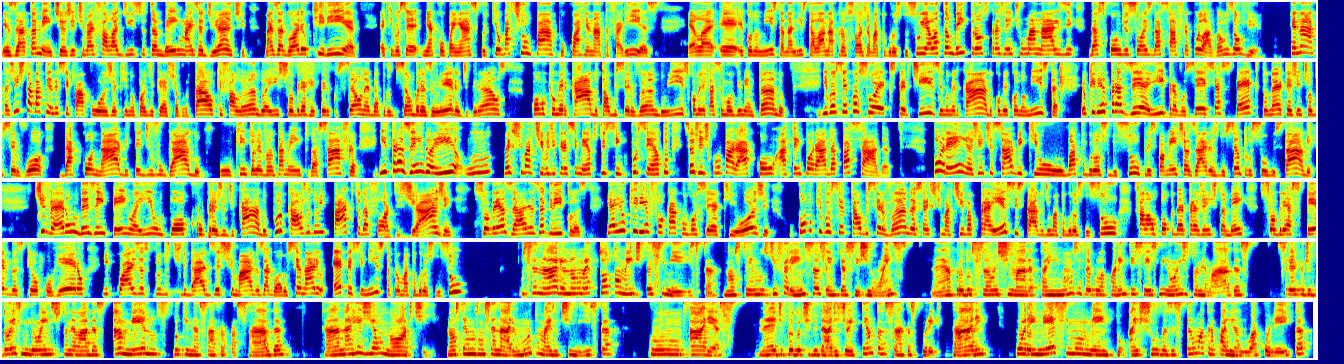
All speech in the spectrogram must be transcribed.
Exatamente, a gente vai falar disso também mais adiante, mas agora eu queria é que você me acompanhasse, porque eu bati um papo com a Renata Farias, ela é economista, analista lá na ProSoja Mato Grosso do Sul, e ela também trouxe para a gente uma análise das condições da safra por lá. Vamos ouvir. Renata, a gente está batendo esse papo hoje aqui no podcast Agrotalk, falando aí sobre a repercussão né, da produção brasileira de grãos, como que o mercado está observando isso, como ele está se movimentando. E você, com a sua expertise no mercado, como economista, eu queria trazer aí para você esse aspecto né, que a gente observou da Conab ter divulgado o quinto levantamento da safra e trazendo aí um uma estimativa de crescimento de 5% se a gente comparar com a temporada passada. Porém, a gente sabe que o Mato Grosso do Sul, principalmente as áreas do centro-sul do estado, tiveram um desempenho aí um pouco prejudicado por causa do impacto da forte estiagem sobre as áreas agrícolas. E aí eu queria focar com você aqui hoje como que você está observando essa estimativa para esse estado de Mato Grosso do Sul, falar um pouco para a gente também sobre as perdas que ocorreram e quais as produtividades estimadas agora. O cenário é pessimista para o Mato Grosso do Sul? O cenário não é totalmente pessimista. Nós temos diferenças entre as regiões, né? A produção estimada está em 11,46 milhões de toneladas, cerca de 2 milhões de toneladas a menos do que na safra passada. Tá? Na região norte, nós temos um cenário muito mais otimista, com áreas né, de produtividade de 80 sacas por hectare, porém, nesse momento, as chuvas estão atrapalhando a colheita,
